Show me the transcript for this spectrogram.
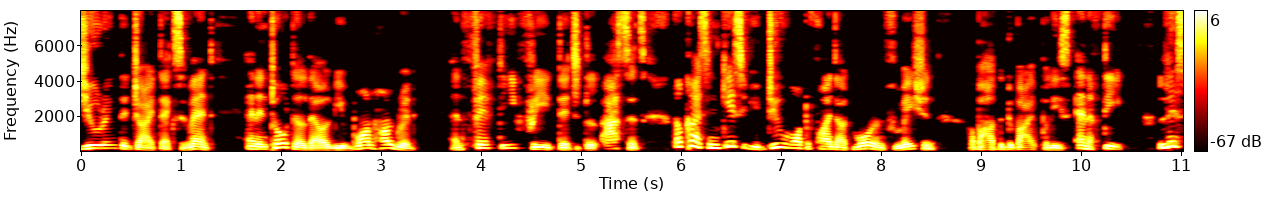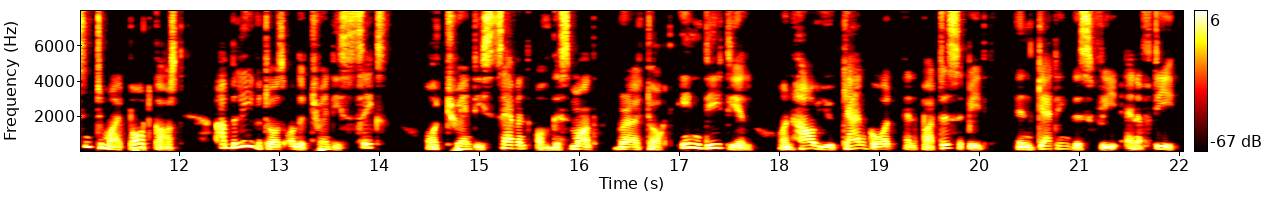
during the GITEX event, and in total there will be 150 free digital assets. Now, guys, in case if you do want to find out more information about the Dubai Police NFT, listen to my podcast. I believe it was on the 26th or 27th of this month, where I talked in detail on how you can go and participate in getting this free NFT.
